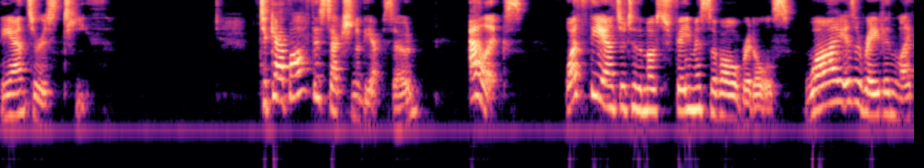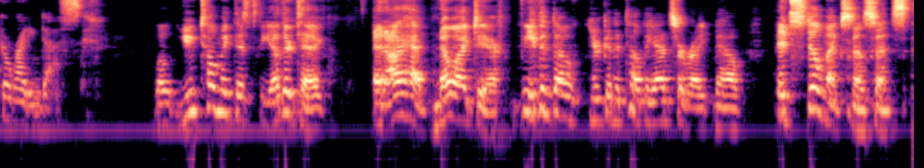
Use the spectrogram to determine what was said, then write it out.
The answer is teeth. To cap off this section of the episode, Alex, what's the answer to the most famous of all riddles? Why is a raven like a writing desk? Well, you told me this the other day, and I had no idea. Even though you're going to tell the answer right now, it still makes no sense.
